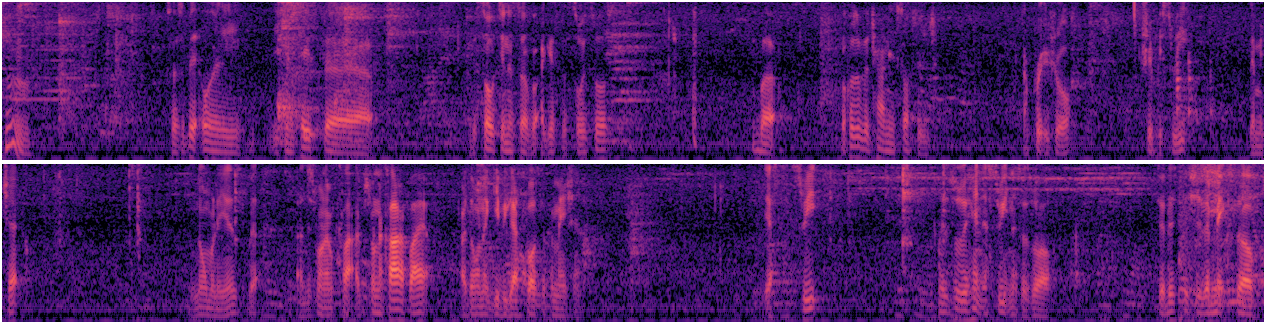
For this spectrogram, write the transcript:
Hmm. So it's a bit oily. You can taste the the saltiness of, I guess, the soy sauce. But because of the Chinese sausage, pretty sure should be sweet. Let me check. It normally is, but I just want to I just want to clarify it. I don't want to give you guys false information. Yes, sweet. There's also a hint of sweetness as well. So this dish is a mix of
